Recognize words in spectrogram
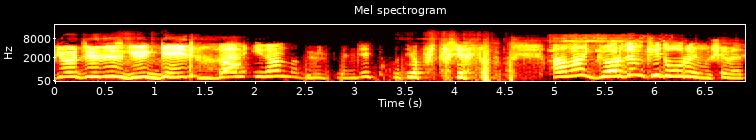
Gördüğünüz gibi Gale Ben inanmadım ilk önce. Hadi yapıştıracaktım. Ama gördüm ki doğruymuş evet.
